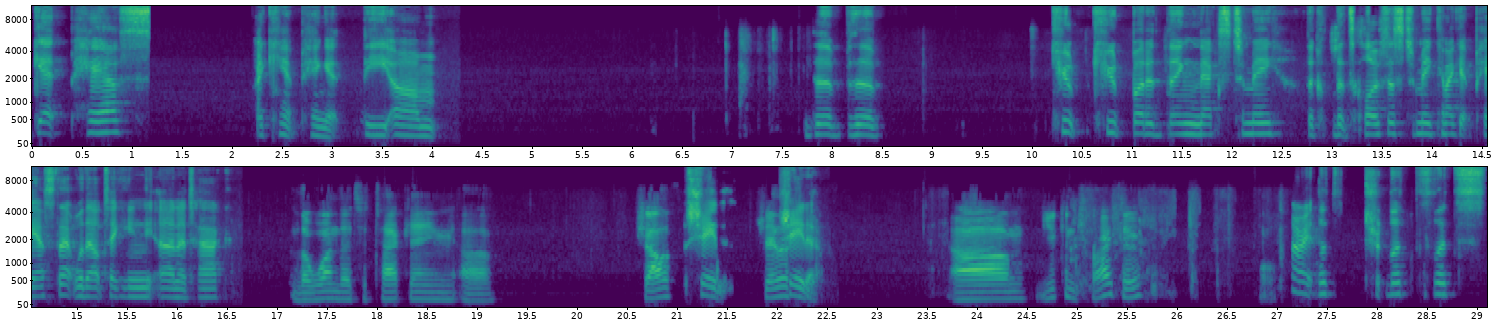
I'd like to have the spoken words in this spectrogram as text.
get past? I can't ping it. The um the the cute cute butted thing next to me the, that's closest to me can i get past that without taking an attack The one that's attacking uh Shalith? shade Shayla? Shada. Um, you can try to. All right let's tr- let's let's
